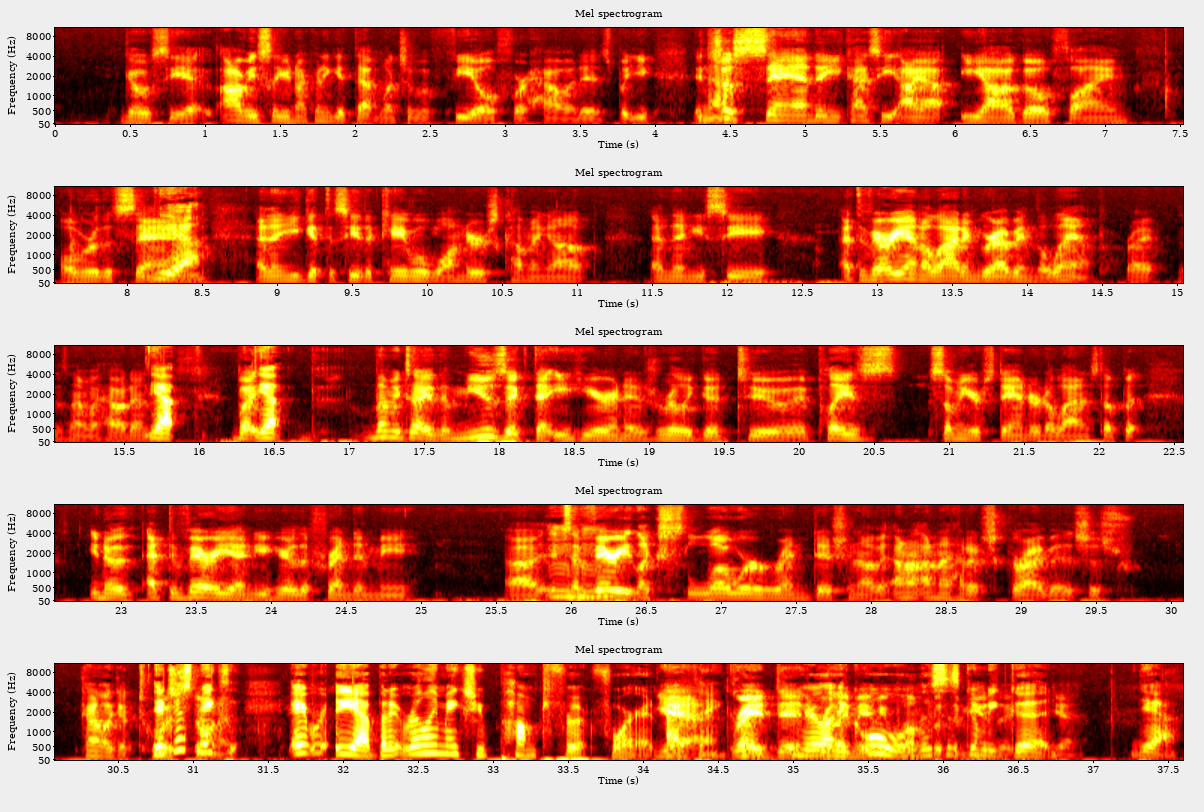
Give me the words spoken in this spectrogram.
go see it. Obviously, you're not going to get that much of a feel for how it is, but you it's No. just sand, and you kind of see I- Iago flying over the sand, Yeah. and then you get to see the Cave of Wonders coming up, and then you see at the very end Aladdin grabbing the lamp. Right? Isn't that what how it ends? Yeah. But Yep. th- let me tell you, the music that you hear in it is really good too. It plays some of your standard Aladdin stuff, but you know, at the very end, you hear "The Friend in Me." Uh, it's Mm-hmm. a very like slower rendition of it. I don't, I don't know how to describe it. It's just kind of like a twist. it just makes it. it. yeah, but it really makes you pumped for for it. Yeah, I think. right. Like, it did. You're it really like, oh, this is gonna be good. Yeah. Yeah.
